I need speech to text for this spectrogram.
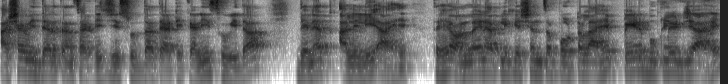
अशा विद्यार्थ्यांसाठीची सुद्धा त्या ठिकाणी सुविधा देण्यात आलेली आहे. तर हे ऑनलाईन ॲप्लिकेशनचं पोर्टल आहे. पेड बुकलेट जे आहे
